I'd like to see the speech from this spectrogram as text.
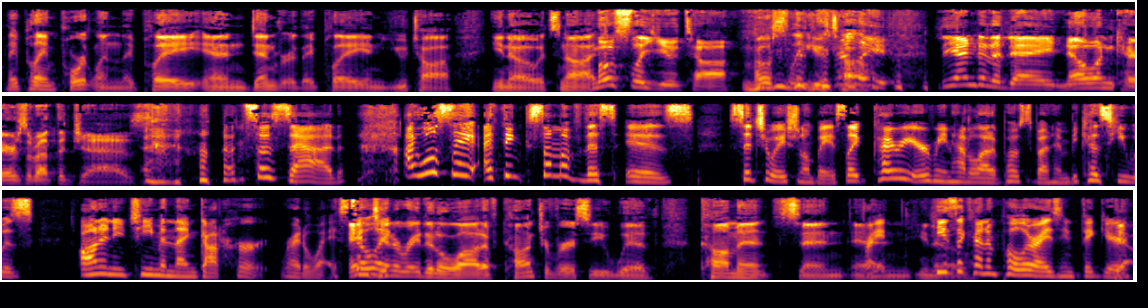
they play in Portland, they play in Denver, they play in Utah. You know, it's not mostly Utah. Mostly Utah. really, the end of the day, no one cares about the Jazz. That's so sad. I will say, I think some of this is situational based. Like Kyrie Irving had a lot of posts about him because he was on a new team and then got hurt right away. So and like, generated a lot of controversy with comments and, and right. you know. He's a kind of polarizing figure. Yeah.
